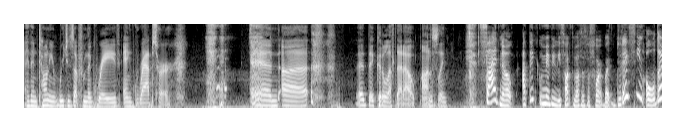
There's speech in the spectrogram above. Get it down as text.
And then Toni reaches up from the grave and grabs her. and uh, they could have left that out, honestly. Side note, I think maybe we talked about this before, but do they seem older?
